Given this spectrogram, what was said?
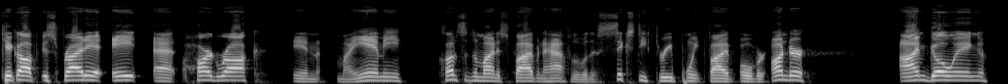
Kickoff is Friday at 8 at Hard Rock in Miami. Clemson's a minus five and a half with a 63.5 over under. I'm going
